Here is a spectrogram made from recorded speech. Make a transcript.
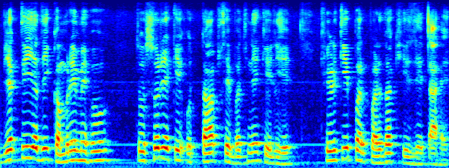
व्यक्ति यदि कमरे में हो तो सूर्य के उत्ताप से बचने के लिए खिड़की पर पर्दा खींच देता है।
